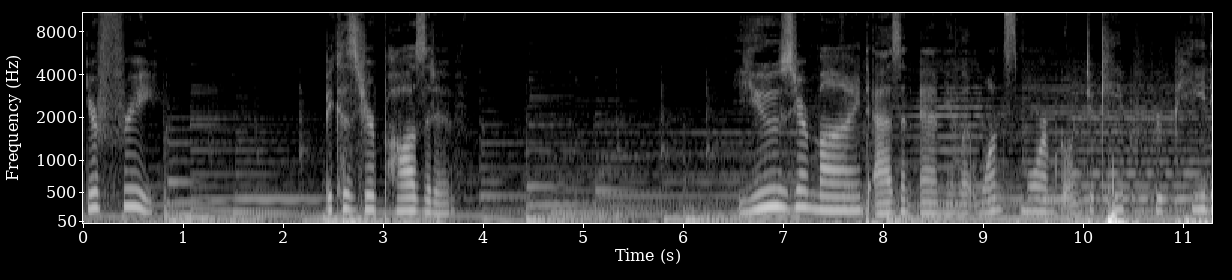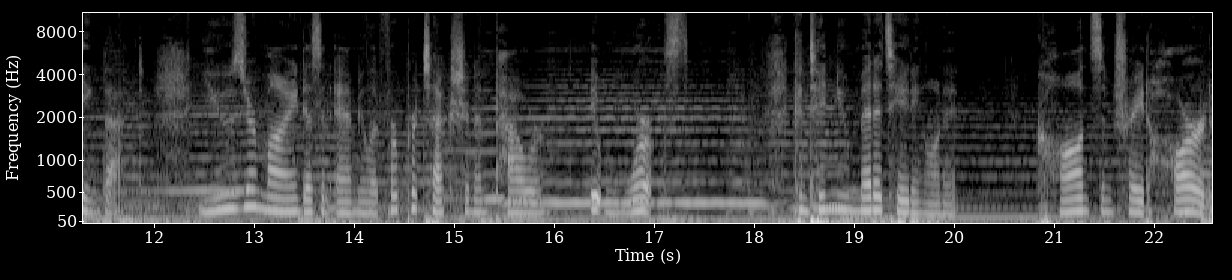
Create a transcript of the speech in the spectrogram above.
You're free because you're positive. Use your mind as an amulet. Once more, I'm going to keep repeating that. Use your mind as an amulet for protection and power. It works. Continue meditating on it. Concentrate hard.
